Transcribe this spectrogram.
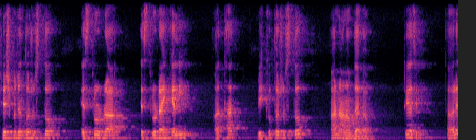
শেষ পর্যন্ত অসুস্থ, স্প্রোডা, স্প্রোডাইক্যালি, অর্থাৎ বিক্ষিপ্ত অসুস্থ, আর নান অফ দ্য ঠিক আছে? তাহলে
